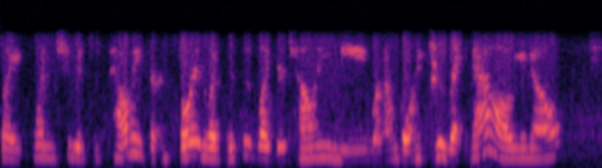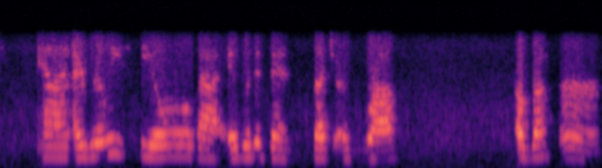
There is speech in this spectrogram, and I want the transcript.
like when she would just tell me certain stories, like this is like you're telling me what I'm going through right now, you know? And I really feel that it would have been such a rough, a rougher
